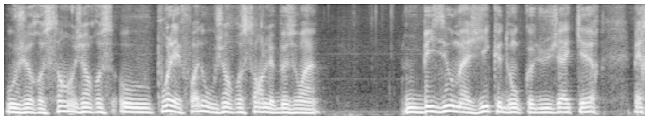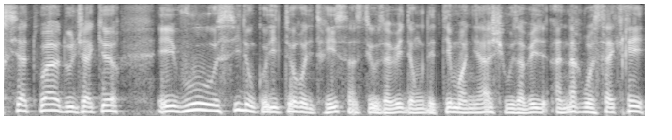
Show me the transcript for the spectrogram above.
où je ressens, ou pour les fois où j'en ressens le besoin. Bisous magique donc du Jacker. Merci à toi du Jacker et vous aussi donc auditeur auditrice hein, si vous avez donc des témoignages si vous avez un arbre sacré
